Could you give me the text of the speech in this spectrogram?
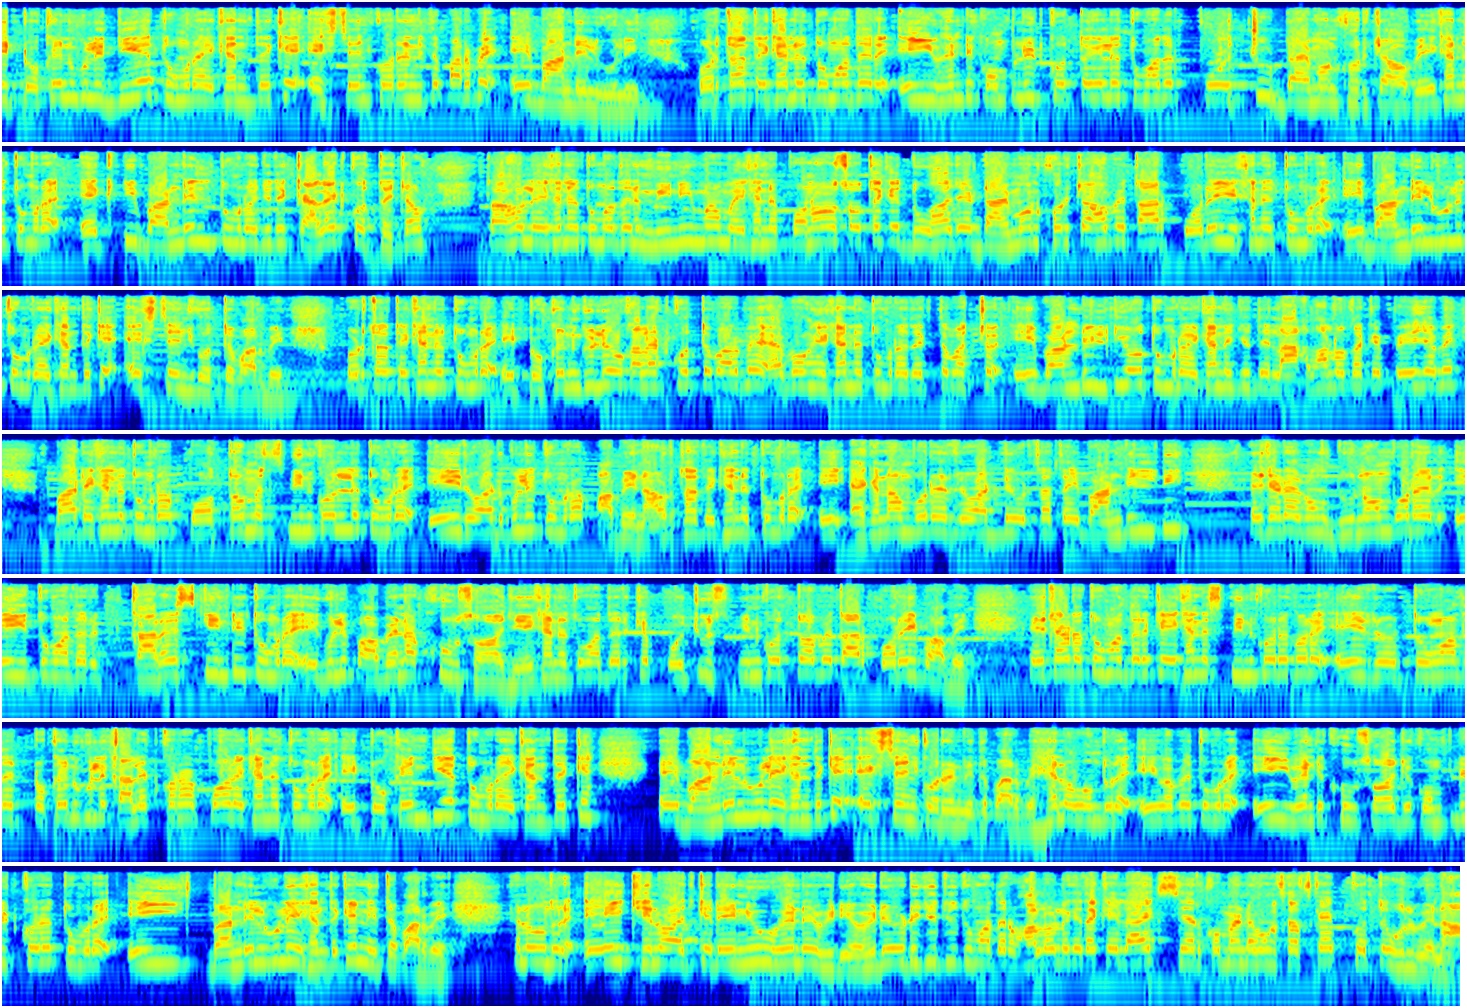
এই টোকেনগুলি দিয়ে তোমরা এখান থেকে এক্সচেঞ্জ করে নিতে পারবে এই বান্ডিলগুলি অর্থাৎ এখানে তোমাদের এই ইভেন্টটি কমপ্লিট করতে গেলে তোমাদের প্রচুর ডায়মন্ড খরচা হবে। এখানে তোমরা একটি বান্ডিল তোমরা যদি কালেক্ট করতে চাও, তাহলে এখানে তোমাদের মিনিমাম এখানে পনেরোশো থেকে দু হাজার ডায়মন্ড খরচা হবে। তারপরেই এখানে তোমরা এই বান্ডিলগুলি তোমরা এখান থেকে এক্সচেঞ্জ করতে পারবে। অর্থাৎ এখানে তোমরা এই টোকেনগুলিও কালেক্ট করতে পারবে এবং এখানে তোমরা দেখতে পাচ্ছ এই বান্ডিলটিও তোমরা এখানে যদি লাখ ভালো থাকে পেয়ে যাবে বাট এখানে তোমরা প্রথমে স্পিন করলে তোমরা এই রিওয়ার্ডগুলি তোমরা পাবে না। অর্থাৎ এখানে তোমরা এই এক নম্বরের রিওয়ার্ডটি অর্থাৎ এই বান্ডিলটি এছাড়া এবং দু নম্বরের এই তোমাদের কারের স্কিনটি তোমরা এগুলি পাবে না। খুব সহজে। এখানে তোমাদেরকে প্রচুর স্পিন করতে হবে, তারপরেই পাবে। এছাড়া তোমাদেরকে এখানে স্পিন করে করে এই তোমাদের টোকেনগুলি কালেক্ট করার পর এখানে তোমরা এই টোকেন দিয়ে তোমরা এখান থেকে এই বান্ডেলগুলি এখান থেকে এক্সচেঞ্জ করে নিতে পারবে। হ্যালো বন্ধুরা, এইভাবে তোমরা এই ইভেন্টে খুব সহজে কমপ্লিট করে তোমরা এই বান্ডেলগুলি এখান থেকে নিতে পারবে। হ্যালো বন্ধুরা, এই ছিল আজকের এই নিউ ইভেন্টের ভিডিও ভিডিওটি যদি তোমাদের ভালো লেগে থাকে লাইক শেয়ার কমেন্ট এবং সাবস্ক্রাইব করতে ভুলবে না।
